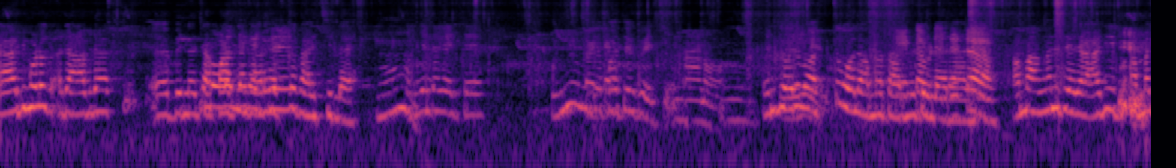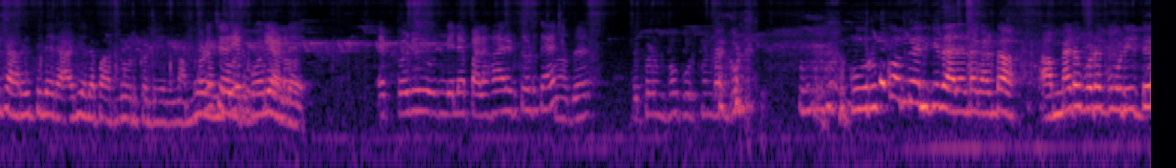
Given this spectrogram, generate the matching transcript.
രാജുമോൾ രാവിലെ പിന്നെ ചപ്പാത്തി കറിയൊക്കെ കഴിച്ചില്ലേ? എനിക്ക് ഒരു വസ്തു പോലെ അമ്മ തന്നിട്ടില്ല രാജി. അമ്മ അങ്ങനെ ചെയ്യ രാജി അമ്മയ്ക്ക് അറിയത്തില്ല രാജിയല്ല പറഞ്ഞു കൊടുക്കേണ്ടിയത് നമ്മൾ പോലെയല്ലേ ഒരുപോലെയല്ലേ എപ്പോഴും പിന്നെ പലഹാരം എടുത്തു കൊടുക്കാൻ? അതെ. എപ്പോഴും ഇപ്പൊ കുറുക്കുണ്ടാക്കി കുറുക്കൊന്നും എനിക്ക് തരണ്ട. കണ്ടോ? അമ്മയുടെ കൂടെ കൂടിയിട്ട്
